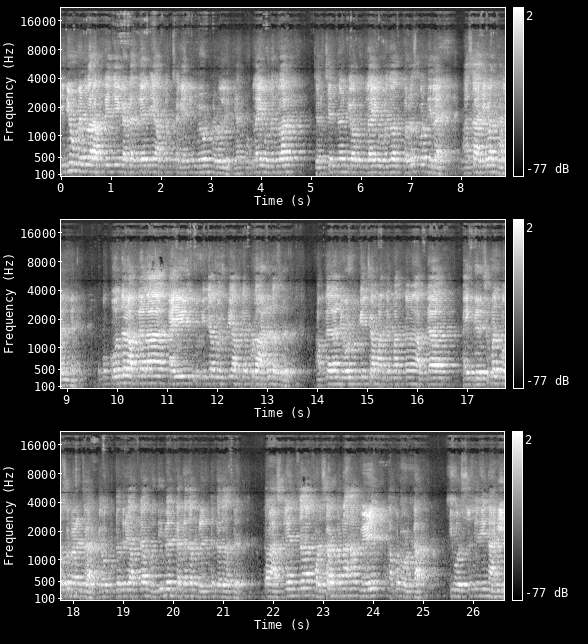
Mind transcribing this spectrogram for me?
तिन्ही उमेदवार आपले जे गटातले आहेत ते आपण सगळ्यांनी मिळून ठरवले. त्यात कुठलाही उमेदवार चर्चेतनं किंवा कुठलाही उमेदवार परस्पर दिलाय असं अजिबात झालेलं नाही. मग कोण जर आपल्याला काही चुकीच्या गोष्टी आपल्या पुढे आणत असत आपल्याला निवडणुकीच्या माध्यमातून आपल्या काही गैरसमज बसवण्याचा किंवा कुठेतरी आपल्या बुद्धिभेद करण्याचा प्रयत्न करत असेल तर असल्यांचा पडसाडपणा हा वेळ आपण ओळखा. ही वस्तुस्थिती नाही.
